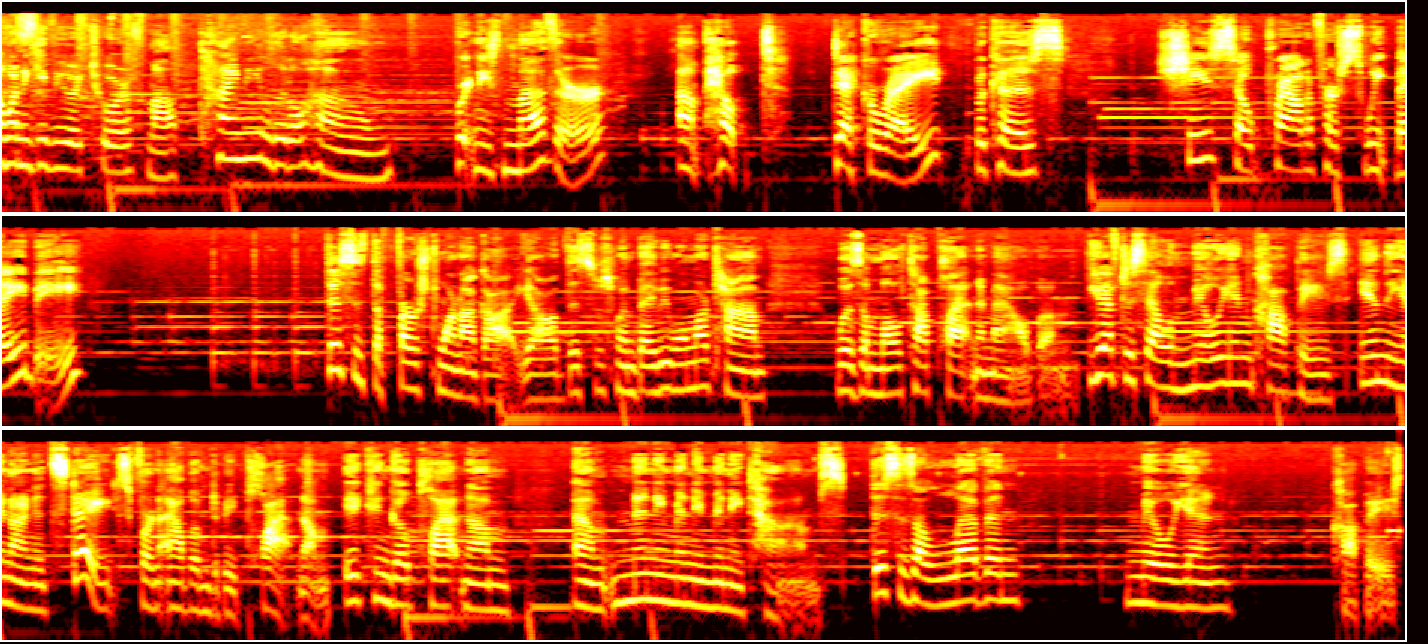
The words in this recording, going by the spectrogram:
I want to give you a tour of my tiny little home. Brittany's mother um, helped decorate because she's so proud of her sweet baby. This is the first one I got, y'all. This was when Baby One More Time was a multi-platinum album. You have to sell a million copies in the United States for an album to be platinum. It can go platinum um, many, many, many times. This is 11 million copies.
